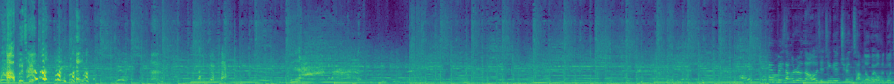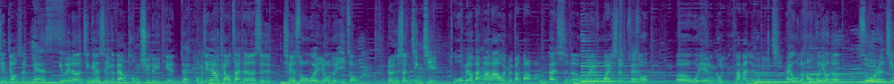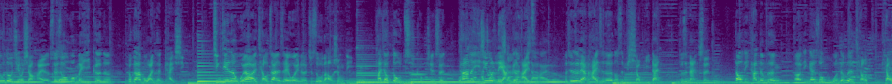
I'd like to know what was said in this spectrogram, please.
啦，不行。今天非常热闹，而且今天全场呢会有很多尖叫声。Yes，因为呢，今天是一个非常童趣的一天。对我们今天要挑战的呢是前所未有的一种人生境界。我没有当妈妈，我也没有当爸爸，但是呢，我也有外甥，所以说，呃，我也能够慢慢能够理解。还有我的好朋友呢，所有人几乎都已经有小孩了，所以说我每一个呢都跟他们玩得很开心。今天呢，我要来挑战的这一位呢，就是我的好兄弟，他叫窦志孔先生，他呢已经有两个孩子孩，而且这两个孩子呢都是小皮蛋，就是男生。到底他能不能呃，应该说我能不能挑挑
